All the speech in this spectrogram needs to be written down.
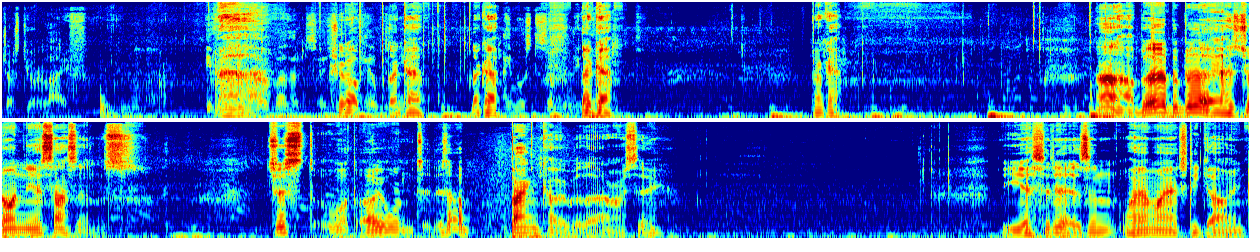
just your life. If you can help others, as Shut up. Don't care. Don't care. I most certainly Don't care. Don't care. Ah, Burr Burr Burr has joined the assassins. Just what I wanted. Is that a bank over there, I see? Yes, it is. And where am I actually going?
